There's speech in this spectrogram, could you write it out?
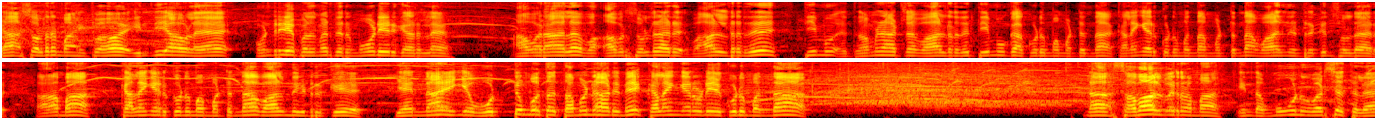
நான் சொல்கிறேம்மா இப்போ இந்தியாவில் ஒன்றிய பிரதமர் திரு மோடி இருக்காருல்ல அவரால் அவர் சொல்றாரு வாழ்றது திமு தமிழ்நாட்டில் வாழ்றது திமுக குடும்பம் மட்டும்தான் கலைஞர் குடும்பம் தான் மட்டும்தான் வாழ்ந்துட்டு இருக்குன்னு சொல்றாரு. ஆமா கலைஞர் குடும்பம் மட்டும்தான் வாழ்ந்துகிட்டு இருக்கு. ஏன்னா இங்க ஒட்டுமொத்த தமிழ்நாடுமே கலைஞருடைய குடும்பம் தான். நான் சவால் விடுறேம்மா இந்த மூணு வருஷத்துல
